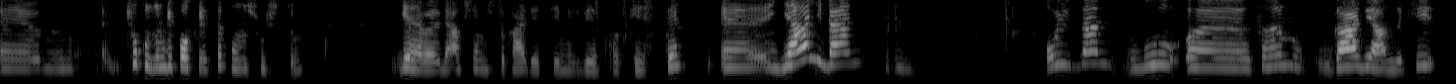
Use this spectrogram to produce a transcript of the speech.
Ee, çok uzun bir podcast'te konuşmuştum. Gene böyle bir akşamüstü kaydettiğimiz bir podcast'ti. Ee, yani ben o yüzden bu e, sanırım Guardian'daki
